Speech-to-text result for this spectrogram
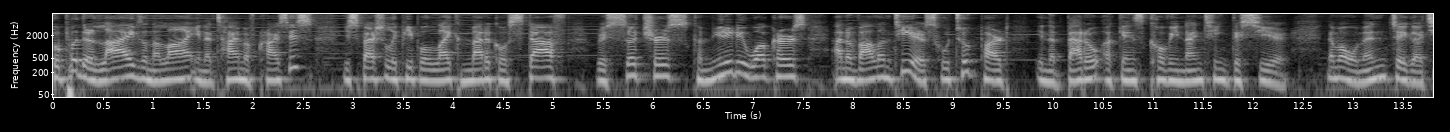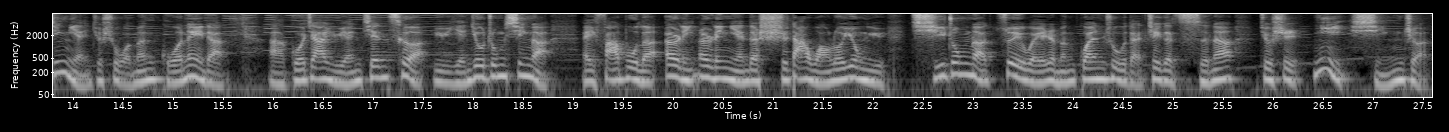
who put their lives on the line in a time of crisis, especially people like medical staff, researchers, community workers, and volunteers who took part in the battle against COVID-19 this year. 那么我们这个今年就是我们国内的啊国家语言监测与研究中心呢。 哎，发布了二零二零年的十大网络用语，其中呢最为人们关注的这个词呢，就是逆行者。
